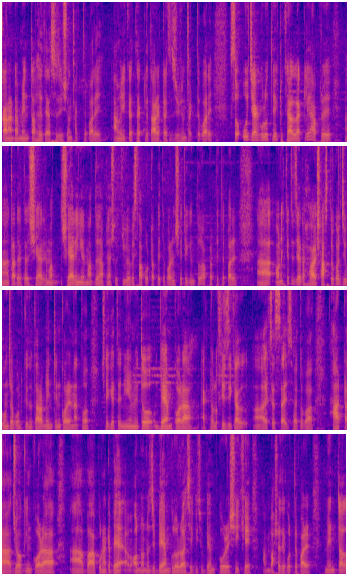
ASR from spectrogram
কানাডা মেন্টাল হেলথ অ্যাসোসিয়েশন থাকতে পারে। আমেরিকায় থাকলে তার একটা অ্যাসোসিয়েশন থাকতে পারে। সো ওই জায়গাগুলোতে একটু খেয়াল রাখলে আপনি তাদের কাছে শেয়ারের মাধ্যমে শেয়ারিংয়ের মাধ্যমে আপনি আসলে কীভাবে সাপোর্টটা পেতে পারেন সেটি কিন্তু আপনারা পেতে পারেন। অনেক ক্ষেত্রে যেটা হয়, স্বাস্থ্যকর জীবনযাপন কিন্তু তারা মেনটেন করে না। তো সেক্ষেত্রে নিয়মিত ব্যায়াম করা, একটা হলো ফিজিক্যাল এক্সারসাইজ হয়তো বা হাঁটা জগিং করা বা কোনো একটা অন্য অন্য যে ব্যায়ামগুলো রয়েছে, কিছু ব্যায়াম করে শিখে বাসাতে করতে পারেন। মেন্টাল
